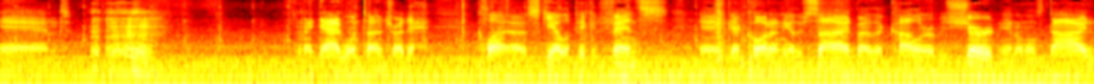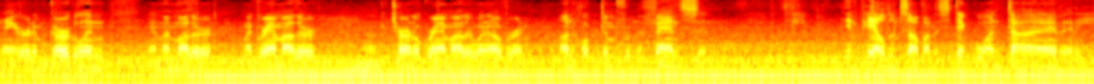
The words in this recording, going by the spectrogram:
and my dad one time tried to climb, uh, scale a picket fence and got caught on the other side by the collar of his shirt and almost died. And they heard him gurgling. And my mother, my grandmother, uh, paternal grandmother, went over and unhooked him from the fence. And he impaled himself on a stick one time. And he,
